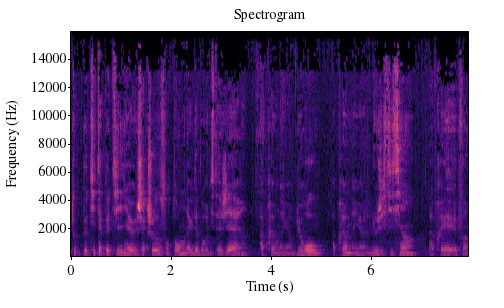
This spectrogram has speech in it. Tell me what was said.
Tout petit à petit, euh, chaque chose en son temps. On a eu d'abord une stagiaire, après on a eu un bureau, après on a eu un logisticien, après, enfin,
